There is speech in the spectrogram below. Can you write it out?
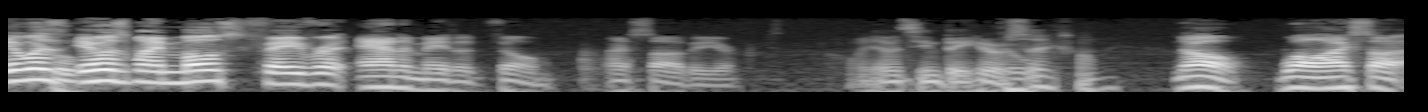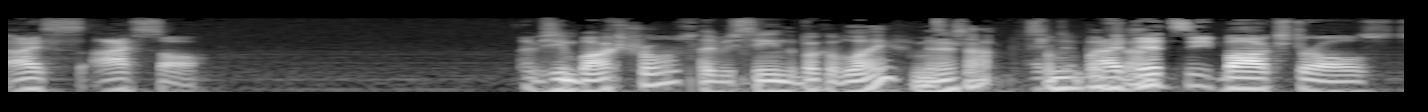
it was Cool. it was my most favorite animated film I saw the year. We haven't seen Big Hero Cool. 6, homie. No, well I saw I, I saw Have you seen Box Trolls? Have you seen The Book of Life? I mean, there's not I some did, bunch I out. did see Box Trolls.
